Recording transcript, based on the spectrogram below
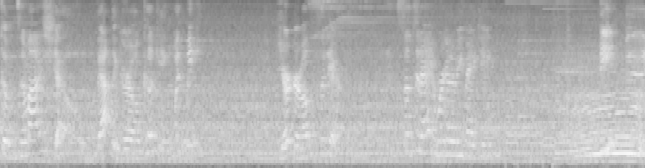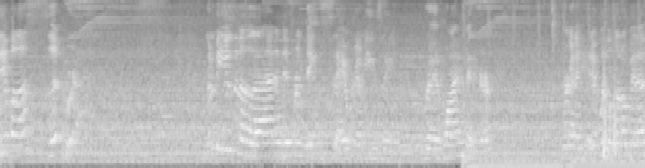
Welcome to my show, Valley Girl Cooking with me, your girl Sadara. So today we're going to be making beef liver surprise. We're going to be using a lot of different things today. We're going to be using red wine vinegar. We're going to hit it with a little bit of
